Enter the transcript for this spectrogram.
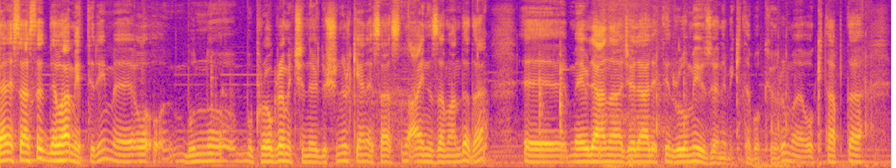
Ben esasında devam ettireyim. Ee, o, bunu bu program içinde düşünürken esasında aynı zamanda da e, Mevlana Celaleddin Rumi üzerine bir kitap okuyorum. E, o kitapta e,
